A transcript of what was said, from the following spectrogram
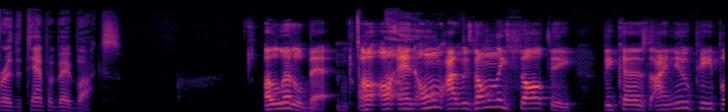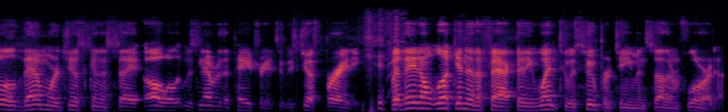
for the Tampa Bay Bucks? A little bit, uh, uh, and I was only salty because I knew people then were just going to say, "Oh, well, it was never the Patriots; it was just Brady." Yeah. But they don't look into the fact that he went to a super team in Southern Florida.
